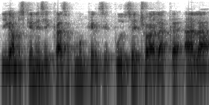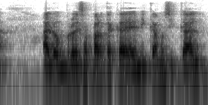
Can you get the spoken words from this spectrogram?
Digamos que en ese caso como que él se puso, echó a la, a la, al hombro esa parte académica musical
